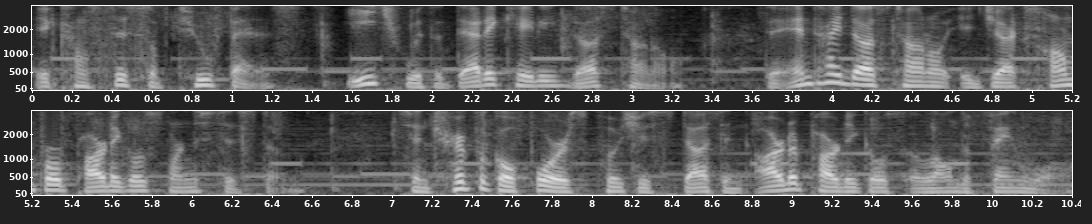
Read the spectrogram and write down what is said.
It consists of two fans, each with a dedicated dust tunnel. The anti-dust tunnel ejects harmful particles from the system. Centrifugal force pushes dust and other particles along the fan wall,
